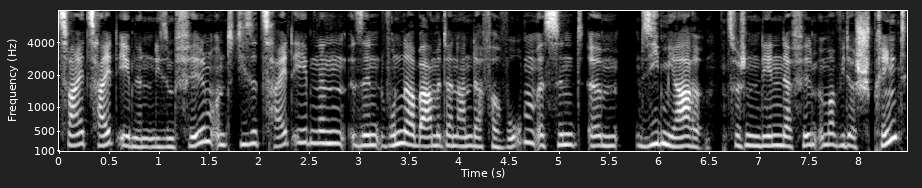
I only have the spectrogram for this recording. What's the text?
zwei Zeitebenen in diesem Film und diese Zeitebenen sind wunderbar miteinander verwoben. Es sind ähm, sieben Jahre, zwischen denen der Film immer wieder springt.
